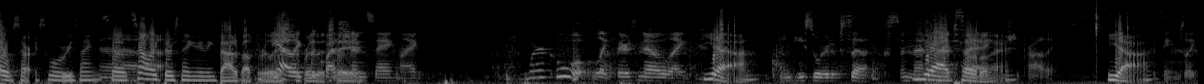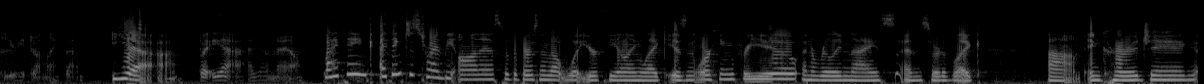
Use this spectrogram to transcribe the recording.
oh sorry so what were you saying so it's not like uh, they're saying anything bad about the relationship. Yeah, like the they- question saying, like, we're cool. Like, there's no, like, yeah and he sort of sucks. And then Yeah, totally. you should probably, yeah it seems like you don't like them. yeah But yeah, I don't know. I think I think just try and be honest with the person about what you're feeling like isn't working for you in a really nice and sort of like um, encouraging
